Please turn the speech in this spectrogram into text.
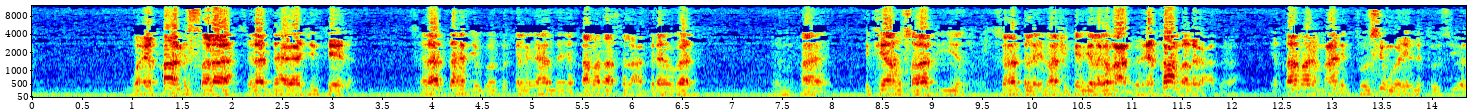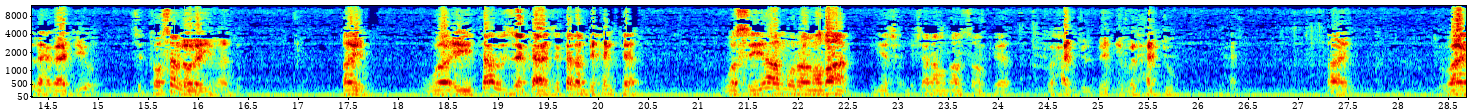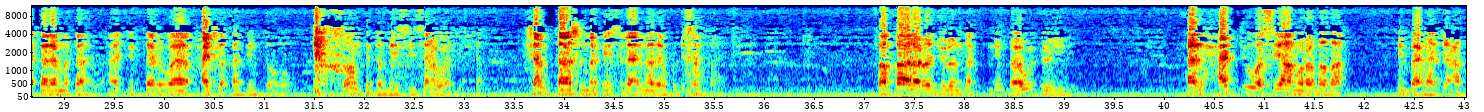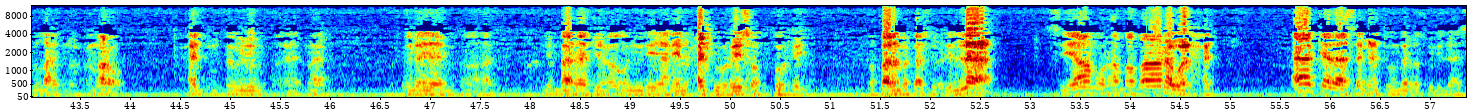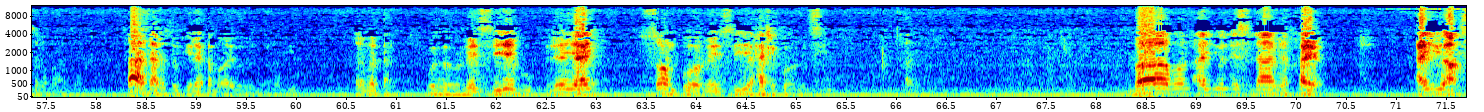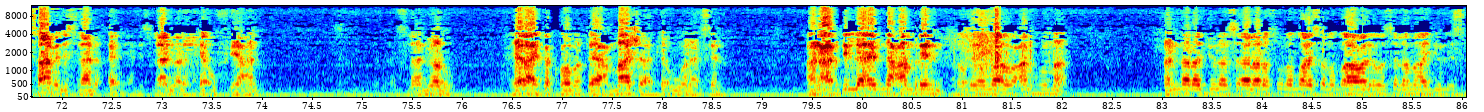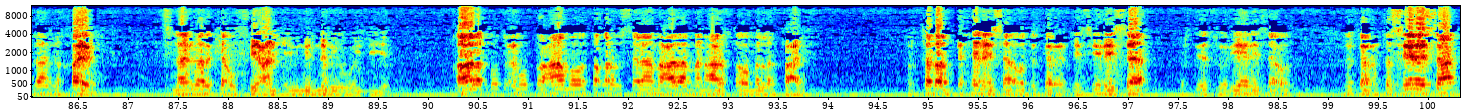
Wa iqaami الsalaa salaada hagaajinteeda. Salaada had iyo goor marka laga hadlaya iqaamadaasa la cabiraa ogaad. Mxuaha ityaanu salaad iyo salaada la imaatinkeediya lagama cabiro iqaam baa laga cabiraa iqaamana macna toosin weeye in la toosiyo la hagaajiyo si toosan loola yimaado. Ayb wa iitaau zakaa zakada bixinteeda wa siyaamu ramadaan iyo bisha ramadaan soonkeeda. Waxaju walxaju ayb riwaayo kale marka waxaa jirta riwaayo xajka qadimto oo soomka dambaysiisana waa jirta. Shantaas marka islaamnimada ku dhisan tahay. Faqaala rajulu nin baa wuxuu yidhi alxaju wa siyaamu ramadaan. Nin baa raajica cabdullahi bn cumar oo xaj muxuu yidhi wuxuu leeyahay muxuu ahaa. Nin baa raajico oo yidhi yani inu xajku horreeyey soonka ka horreeyey faqaala markaasuu yihi laa siyaamu ramadaana walxaj haakada samictuhu min rasuuli llahi sala alla slam saasaan rasuulka ilahi ka maqlay marka wuxuu horreysiiyey buu leeyahay soomku horreysiiyo xajka ka horreysiiyey baabun ayu lislaami khayr ayu aqsaami lislaami khayr yani islaamnimada kee u fiican islaamnimadu waxyaalaha ay ka kooban tahay acmaasha kee u wanaagsan can cabdillaahi bni camrin radia allahu canhuma ana rajula sa'la rasuula اllahi salى allahu alayh wasalam ayu lislaami khayr islaamnimada kee u fiican ayuu nin nebiga weydiiyey. Qaala tuطcimu طacaama wataqra'u salaama calaa man carafta waman lam tacrif. Cuntadaad bixinaysaa oo dadkaad cuntaysiinaysaa martidaad sooriyeynaysaa oo dadkaad cunto siinaysaa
